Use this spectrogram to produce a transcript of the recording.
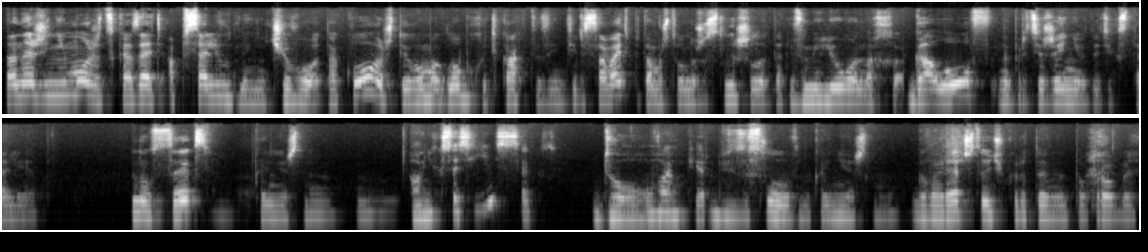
Она же не может сказать абсолютно ничего такого, что его могло бы хоть как-то заинтересовать, потому что он уже слышал это в миллионах голов на протяжении вот этих ста лет. Ну, секс, конечно. А у них, кстати, есть секс? Да. У вампиров? Безусловно, конечно. Говорят, что очень крутой, надо попробовать.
